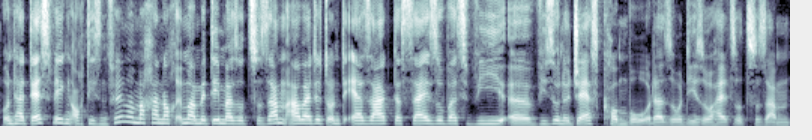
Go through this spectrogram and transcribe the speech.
und hat deswegen auch diesen Filmemacher noch immer, mit dem er so zusammenarbeitet. Und er sagt, das sei sowas wie, äh, wie so eine Jazz-Combo oder so, die so halt so zusammen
